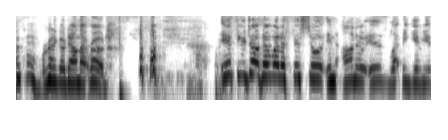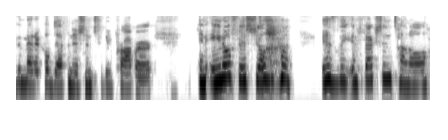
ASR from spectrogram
Okay, we're going to go down that road. if you don't know what a fistula in ano is, let me give you the medical definition to be proper. An anal fistula is the infection tunnel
